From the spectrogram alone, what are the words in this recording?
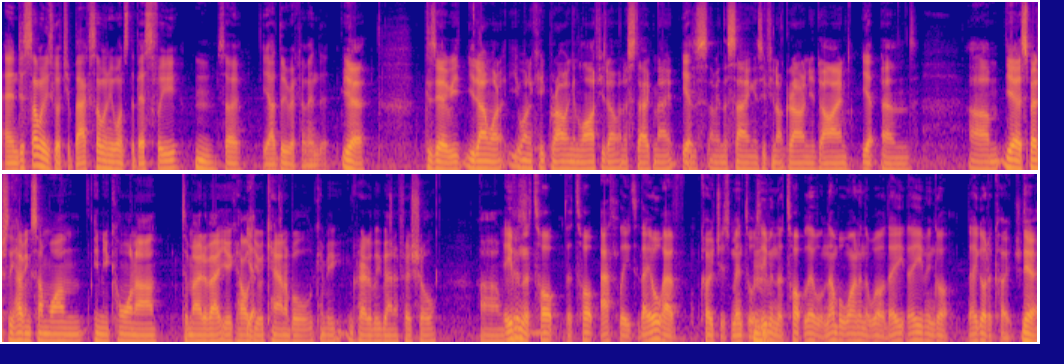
And just someone who's got your back, someone who wants the best for you. Mm. So yeah, I do recommend it. Yeah. Because yeah, we, you don't want you want to keep growing in life. You don't want to stagnate. 'Cause, I mean, the saying is, if you're not growing, you're dying. Yep. and um, yeah, especially having someone in your corner to motivate you, hold Yep. you accountable, can be incredibly beneficial. Um, Even the top the top athletes, they all have coaches, mentors. Mm. Even the top level, number one in the world, they they even got they got a coach. yeah,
